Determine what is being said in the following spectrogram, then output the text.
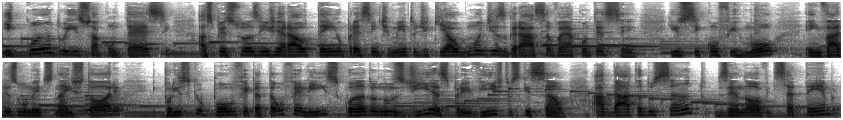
E quando isso acontece, as pessoas em geral têm o pressentimento de que alguma desgraça vai acontecer. Isso se confirmou em vários momentos na história, e por isso que o povo fica tão feliz quando nos dias previstos, que são a data do santo, 19 de setembro,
